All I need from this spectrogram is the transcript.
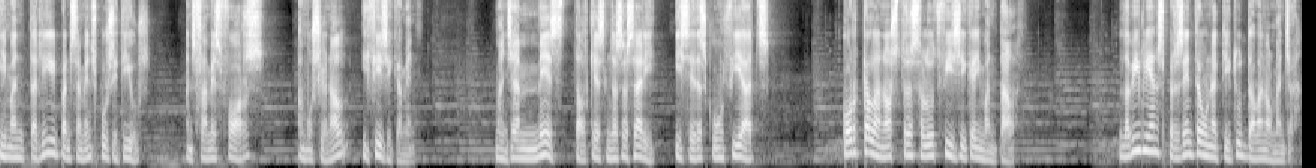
i mantenir pensaments positius ens fa més forts emocional i físicament. Menjar més del que és necessari i ser desconfiats corca la nostra salut física i mental. La Bíblia ens presenta una actitud davant el menjar –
